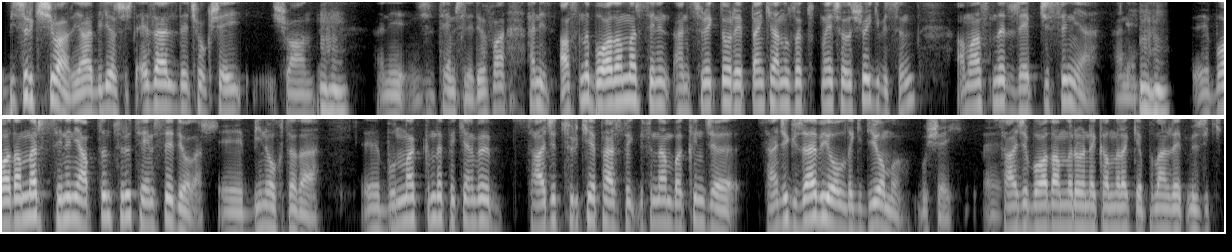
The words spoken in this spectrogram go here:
bir sürü kişi var ya biliyorsun işte Ezel de çok şey şu an Hı hı. hani işte temsil ediyor falan. Hani aslında bu adamlar senin hani sürekli o rapten kendini uzak tutmaya çalışıyor gibisin. Ama aslında rapçisin ya hani. Hı hı. E, bu adamlar senin yaptığın türü temsil ediyorlar e, bir noktada. E, bunun hakkında peki hani böyle sadece Türkiye perspektifinden bakınca sence güzel bir yolda gidiyor mu bu şey? E, sadece bu adamlara örnek alınarak yapılan rap müzik,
